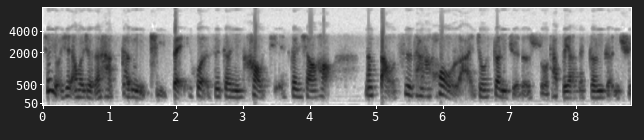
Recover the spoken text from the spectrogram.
就有些人会觉得他更疲惫，或者是更耗竭、更消耗。那导致他后来就更觉得说，他不要再跟人群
